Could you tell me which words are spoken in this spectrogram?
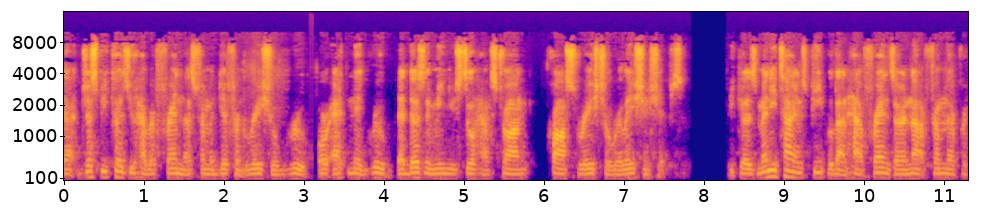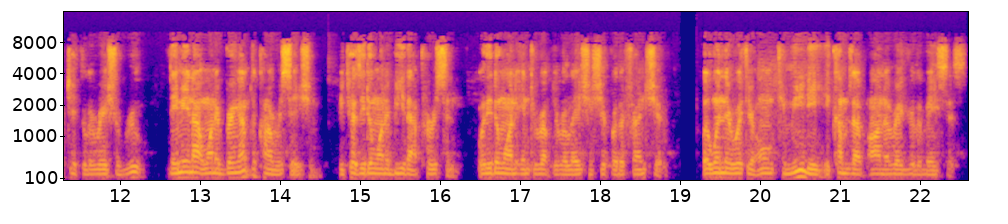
that just because you have a friend that's from a different racial group or ethnic group, that doesn't mean you still have strong cross racial relationships. Because many times people that have friends that are not from their particular racial group, they may not want to bring up the conversation because they don't want to be that person or they don't want to interrupt the relationship or the friendship. But when they're with their own community, it comes up on a regular basis.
